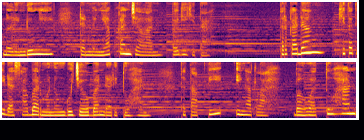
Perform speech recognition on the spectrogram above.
melindungi, dan menyiapkan jalan bagi kita. Terkadang kita tidak sabar menunggu jawaban dari Tuhan, tetapi ingatlah bahwa Tuhan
